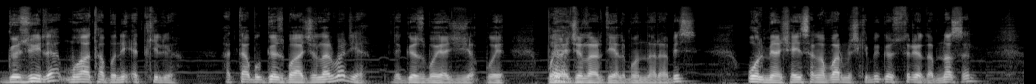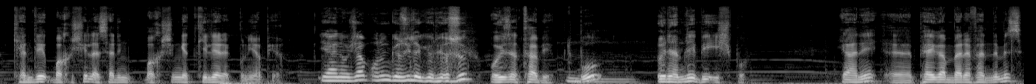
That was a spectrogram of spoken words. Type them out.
gözüyle muhatabını etkiliyor. Hatta bu göz bağcılar var ya, de göz boyacı boya, boyacılar evet. diyelim onlara biz. Olmayan şeyi sana varmış gibi gösteriyor adam. Nasıl? Kendi bakışıyla senin bakışın etkileyerek bunu yapıyor. Yani hocam onun gözüyle görüyorsun. O yüzden tabii bu hmm. önemli bir iş bu. Yani e, Peygamber Efendimiz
